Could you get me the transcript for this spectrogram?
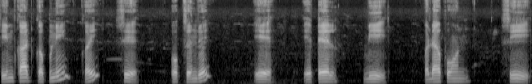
સિમ કાર્ડ કંપની કઈ છે. ઓપ્શન જોઈ. A Airtel B Vodafone C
